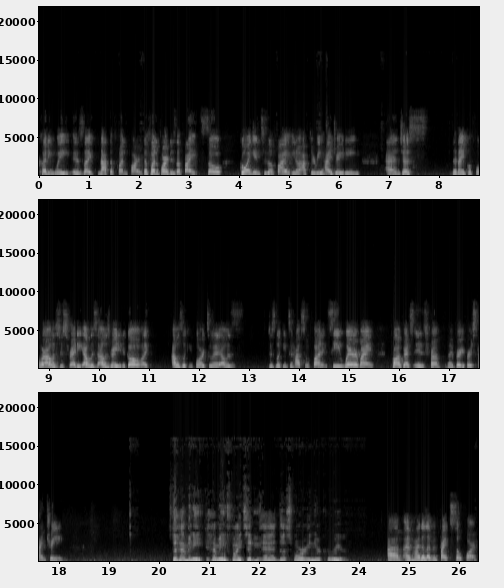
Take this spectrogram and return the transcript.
cutting weight is like not the fun part. The fun part is the fight. So going into the fight, you know, after rehydrating and just the night before, I was just ready. I was I was ready to go. Like I was looking forward to it. I was just looking to have some fun and see where my progress is from my very first time training. So how many how many fights have you had thus far in your career? Um, I've had eleven fights so far.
